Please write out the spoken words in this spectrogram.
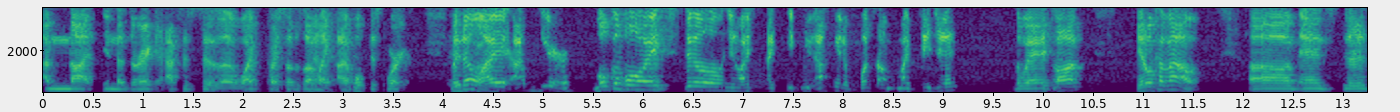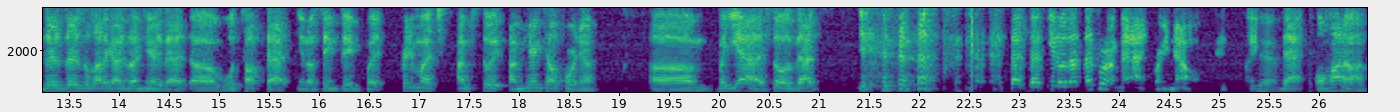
I'm not in the direct access to the Wi-Fi. So, so I'm like, I hope this works. But it's no, I I'm here, local boy. Still, you know, I, I, if you ask me to bust out my pidgin, the way I talk, it'll come out. Um, and there's there's there's a lot of guys on here that uh, will talk that you know same thing. But pretty much, I'm still I'm here in California. Um, but yeah, so that's that that you know that that's where I'm at right now. It's like yeah. that Ohana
